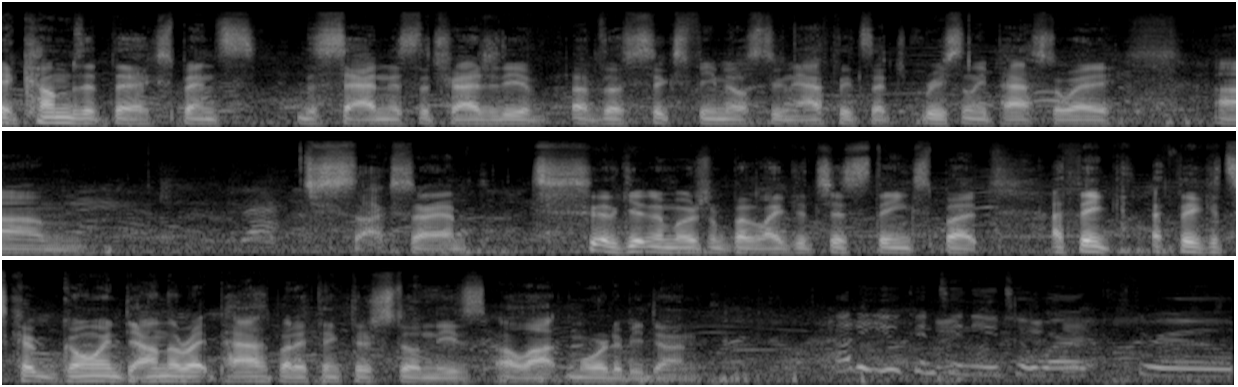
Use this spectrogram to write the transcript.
it comes at the expense, the sadness, the tragedy of, of those six female student athletes that recently passed away. Um, sucks. Sorry, I'm getting emotional, but like it just stinks. But I think I think it's going down the right path, but I think there still needs a lot more to be done. How do you continue to work through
